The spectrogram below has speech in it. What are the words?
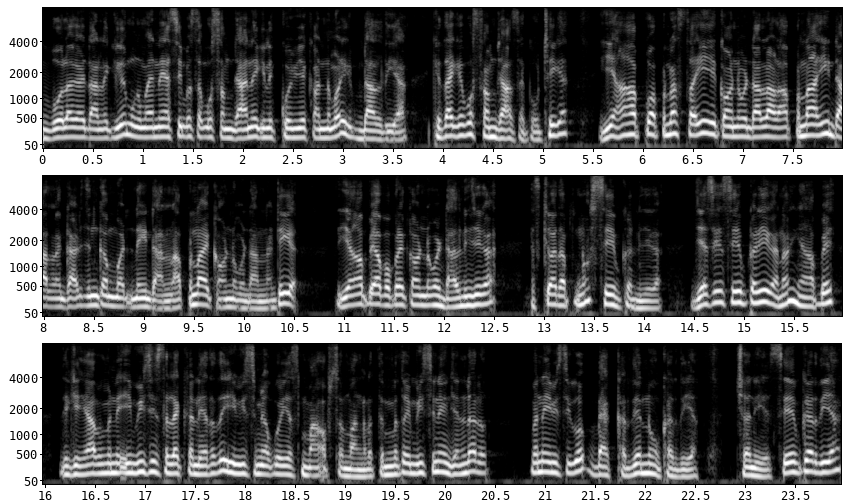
बोला गया डालने के लिए, मगर मैंने ऐसे बस सबको समझाने के लिए कोई भी अकाउंट नंबर डाल दिया, कि ताकि वो समझा सको, ठीक है? यहाँ आपको अपना सही अकाउंट नंबर डालना, और अपना ही डालना गार्जियन का नहीं डालना, अपना अकाउंट नंबर डालना, ठीक है? तो यहाँ पे आप अपना अकाउंट नंबर डाल दीजिएगा, इसके बाद अपना सेव कर लीजिएगा। जैसे ही सेव करिएगा ना, यहाँ पे, देखिए, यहाँ पे मैंने ई e सेलेक्ट कर लिया था तो ई e में आपको ये ऑप्शन मांग रहा था। मैं तो ई बी सी नहीं जनरल मैंने ई को बैक कर दिया नो कर दिया। चलिए सेव कर दिया।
